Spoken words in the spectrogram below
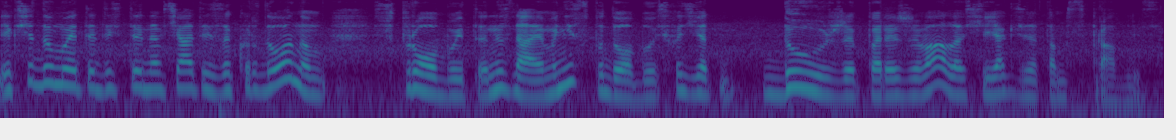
якщо думаєте десь ти навчатись за кордоном, спробуйте. Не знаю, мені сподобалось, хоч я дуже переживала, що як я там справлюсь.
